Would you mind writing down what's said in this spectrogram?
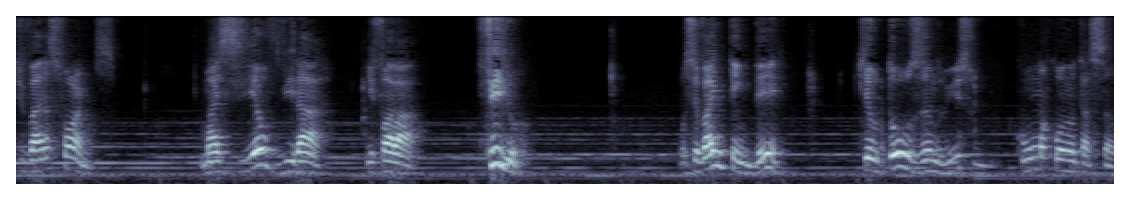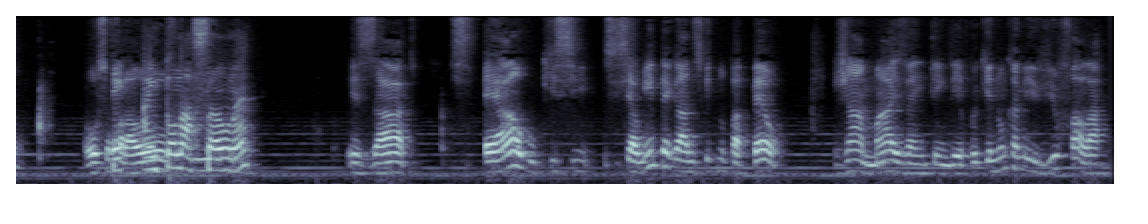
de várias formas. Mas se eu virar e falar filho, você vai entender que eu estou usando isso com uma conotação. Ou se eu falar. A entonação, né? Exato. É algo que, se, se alguém pegar no escrito no papel, jamais vai entender, porque nunca me viu falar.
